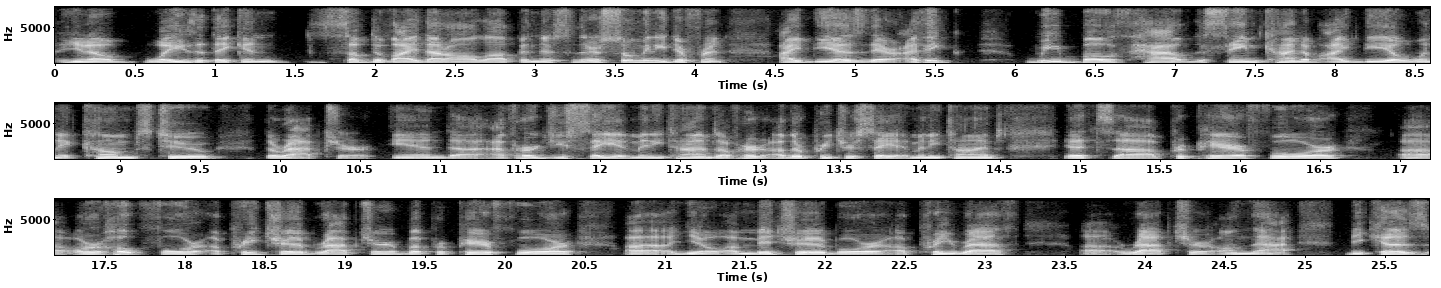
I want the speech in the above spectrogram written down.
you know ways that they can subdivide that all up, and there's there's so many different ideas there. I think we both have the same kind of idea when it comes to the rapture, and uh, I've heard you say it many times. I've heard other preachers say it many times. It's uh, prepare for uh, or hope for a pre-trib rapture, but prepare for uh, you know a mid-trib or a pre-wrath uh, rapture on that because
